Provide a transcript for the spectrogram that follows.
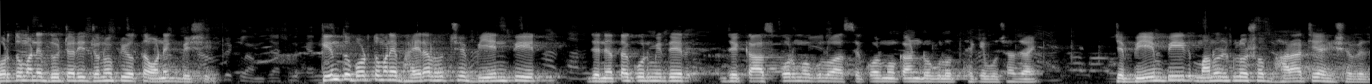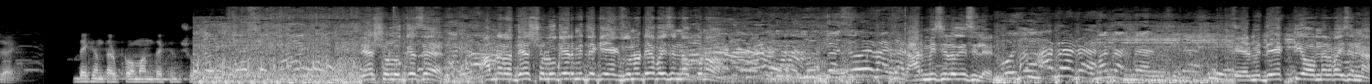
বর্তমানে দুইটারই জনপ্রিয়তা অনেক বেশি। কিন্তু বর্তমানে ভাইরাল হচ্ছে বিএনপির যে নেতাকর্মীদের যে কাজকর্মগুলো আছে, কর্মকাণ্ডগুলো থেকে বোঝা যায় যে বিএনপির মানুষগুলো সব ভাড়াটিয়া হিসেবে যায়। দেখেন তার প্রমাণ, দেখেন দেড়শো লোক গেছে আপনারা দেড়শো লোকের মধ্যে কি একজনও টিয়া পাইছেন না কোনো? কার মিছিল গেছিলেন? এর মধ্যে একটি আপনারা পাইছেন না?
